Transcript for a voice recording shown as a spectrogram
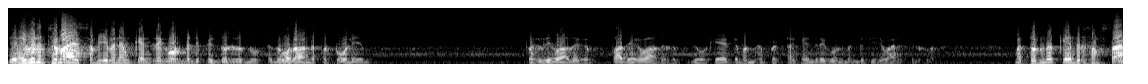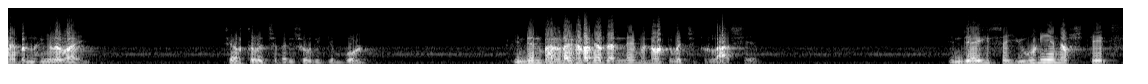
ജനവിരുദ്ധമായ സമീപനം കേന്ദ്ര ഗവൺമെന്റ് പിന്തുടരുന്നു എന്നുള്ളതാണ് പെട്രോളിയം പ്രകൃതിവാതകം പാചകവാതകം ഇതുമൊക്കെയായിട്ട് ബന്ധപ്പെട്ട കേന്ദ്ര ഗവൺമെന്റ് തീരുമാനത്തിലുള്ളത്. മറ്റൊന്ന് കേന്ദ്ര സംസ്ഥാന ബന്ധങ്ങളുമായി ചേർത്ത് വെച്ച് പരിശോധിക്കുമ്പോൾ ഇന്ത്യൻ ഭരണഘടന തന്നെ മുന്നോട്ട് വെച്ചിട്ടുള്ള ആശയം. India is a union of states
